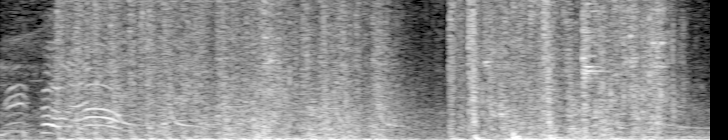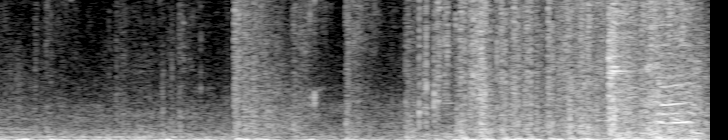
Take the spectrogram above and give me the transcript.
Lethal out! Tatán. Te, te, tererererero. Objective secured. Defend it.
